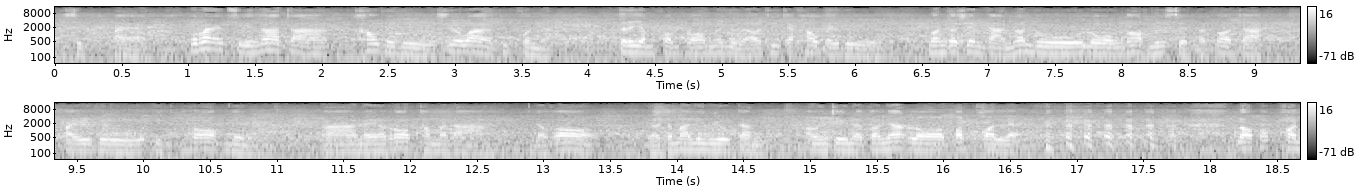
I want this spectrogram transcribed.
2568เพราะว่า FC น่าจะเข้าไปดูเชื่อว่าทุกคนเนี่ย เตรียมความพร้อมมาอยู่แล้วที่จะเข้าไปดูนนก็เช่นกันนนดูโรงรอบนี้เสร็จแล้วก็จะไปดูอีกรอบหนึ่งในรอบธรรมดา เดี๋ยวก็เดี๋ยวจะมารีวิวกัน เอาจริงๆนะตอนนี้รอป๊อปคอนแหละ รอป๊อปคอน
